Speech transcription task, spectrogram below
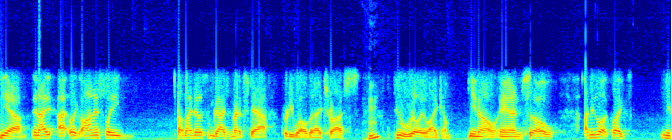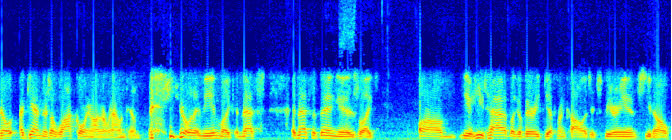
Yeah, and I, I like honestly, um, I know some guys in that staff pretty well that I trust hmm? who really like him. You know, and so I mean, look, like you know, again, there's a lot going on around him. you know what I mean? Like, and that's and that's the thing is like, um, you know, he's had like a very different college experience. You know,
